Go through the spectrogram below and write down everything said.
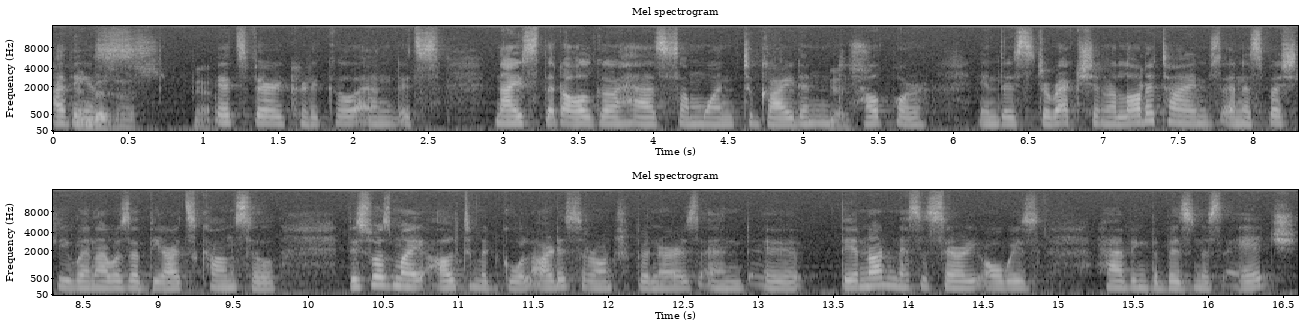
I think in it's, business? Yeah. it's very critical, and it's nice that Olga has someone to guide and Yes. help her in this direction. A lot of times, and especially when I was at the Arts Council, this was my ultimate goal. Artists are entrepreneurs, and uh, they're not necessarily always having the business edge.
